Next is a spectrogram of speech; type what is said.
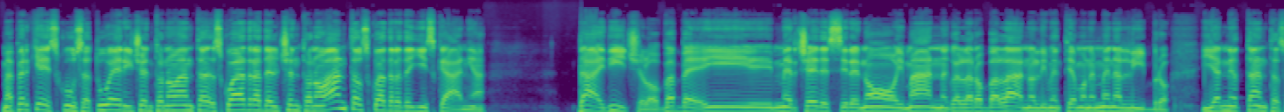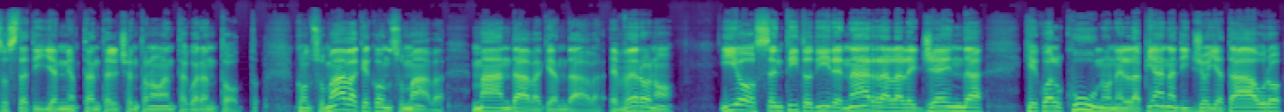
Ma perché, scusa, tu eri 190, squadra del 190 o squadra degli Scania? Dai, dicelo. Vabbè, i Mercedes, i Renault, i MAN, quella roba là non li mettiamo nemmeno al libro. Gli anni 80 sono stati gli anni 80 del 190-48. Consumava che consumava, ma andava che andava. È vero o no? Io ho sentito dire, narra la leggenda, che qualcuno nella piana di Gioia Tauro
